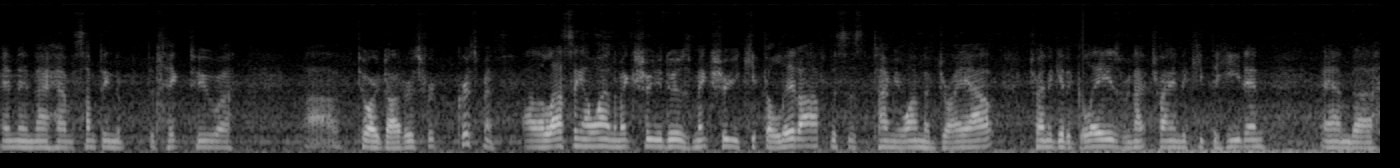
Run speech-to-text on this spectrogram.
and then I have something to, to take to uh, uh, to our daughters for Christmas. Uh, the last thing I wanted to make sure you do is make sure you keep the lid off. This is the time you want them to dry out trying to get a glaze. We're not trying to keep the heat in. And uh,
